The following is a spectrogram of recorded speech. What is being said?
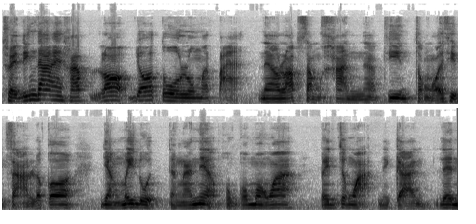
เทรดดิ้งได้ครับล่อย่อตัวลงมาแตะแนวรับสำคัญนะครับที่ 213 แล้วก็ยังไม่หลุด ดังนั้นเนี่ยผมก็มองว่าเป็นจังหวะในการเล่น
